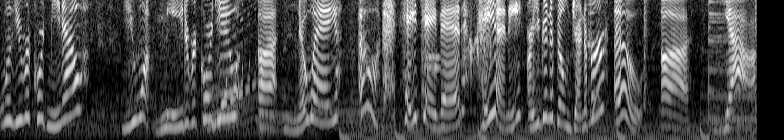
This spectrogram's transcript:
Will you record me now? You want me to record you? Uh, no way. Oh, hey, David. Hey, Annie. Are you gonna film Jennifer? Oh, uh, yeah.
